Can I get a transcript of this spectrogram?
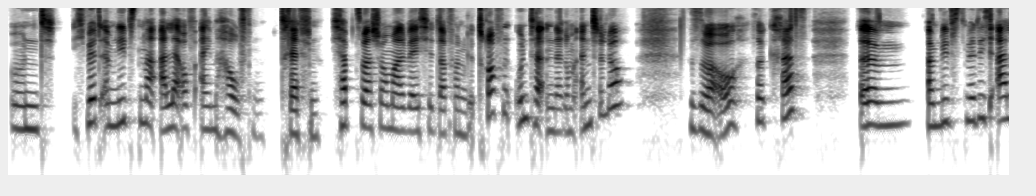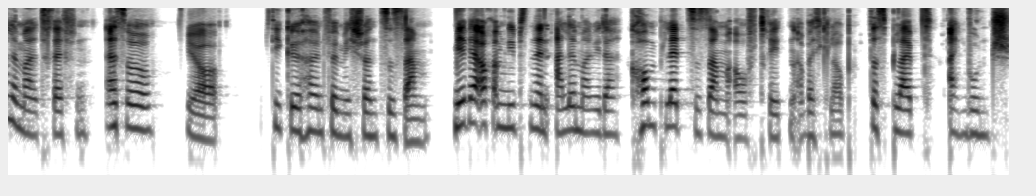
Und ich würde am liebsten mal alle auf einem Haufen treffen. Ich habe zwar schon mal welche davon getroffen, unter anderem Angelo. Das war auch so krass. Ähm, am liebsten würde ich alle mal treffen. Also ja, die gehören für mich schon zusammen. Mir wäre auch am liebsten, wenn alle mal wieder komplett zusammen auftreten, aber ich glaube, das bleibt ein Wunsch.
